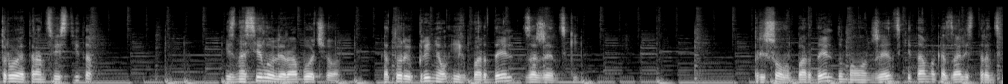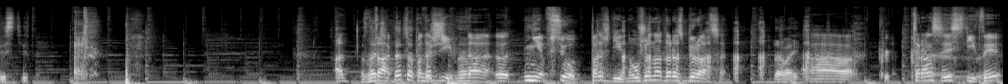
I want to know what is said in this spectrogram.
трое трансвеститов изнасиловали рабочего, который принял их бордель за женский. Пришел в бордель, думал он женский, там оказались трансвеститы. А, Значит, так, этот подожди, мужчина- да, э, не, все, подожди, но уже надо разбираться. Давай. А, трансвеститы,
